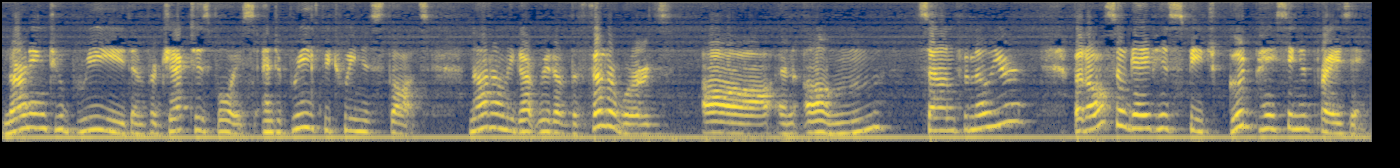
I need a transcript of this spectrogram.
Learning to breathe and project his voice and to breathe between his thoughts not only got rid of the filler words ah and um sound familiar, but also gave his speech good pacing and phrasing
